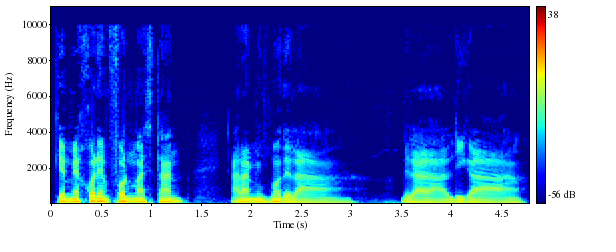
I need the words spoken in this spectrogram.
que mejor en forma están ahora mismo de la, de la Liga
